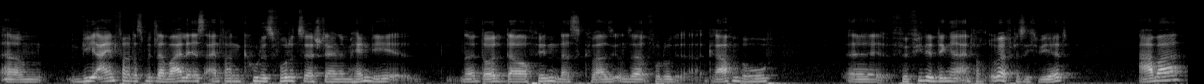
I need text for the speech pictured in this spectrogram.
ähm, wie einfach das mittlerweile ist, einfach ein cooles Foto zu erstellen im Handy, ne, deutet darauf hin, dass quasi unser Fotografenberuf äh, für viele Dinge einfach überflüssig wird. Aber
